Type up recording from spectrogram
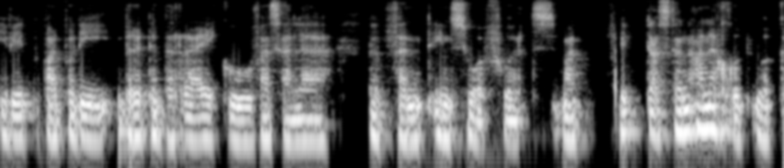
Jy weet wat wat die Britte bereik, hoe was hulle bevind en so voort. Maar dit is dan ander goed ook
